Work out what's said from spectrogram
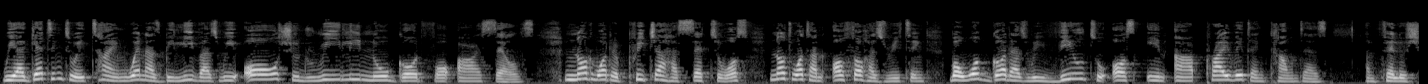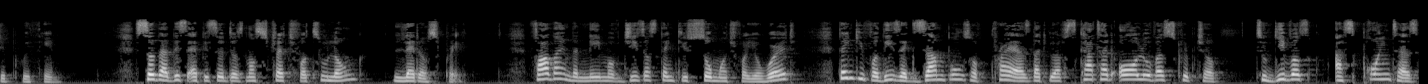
We are getting to a time when, as believers, we all should really know God for ourselves. Not what a preacher has said to us, not what an author has written, but what God has revealed to us in our private encounters and fellowship with Him. So that this episode does not stretch for too long, let us pray. Father, in the name of Jesus, thank you so much for your word. Thank you for these examples of prayers that you have scattered all over Scripture to give us as pointers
